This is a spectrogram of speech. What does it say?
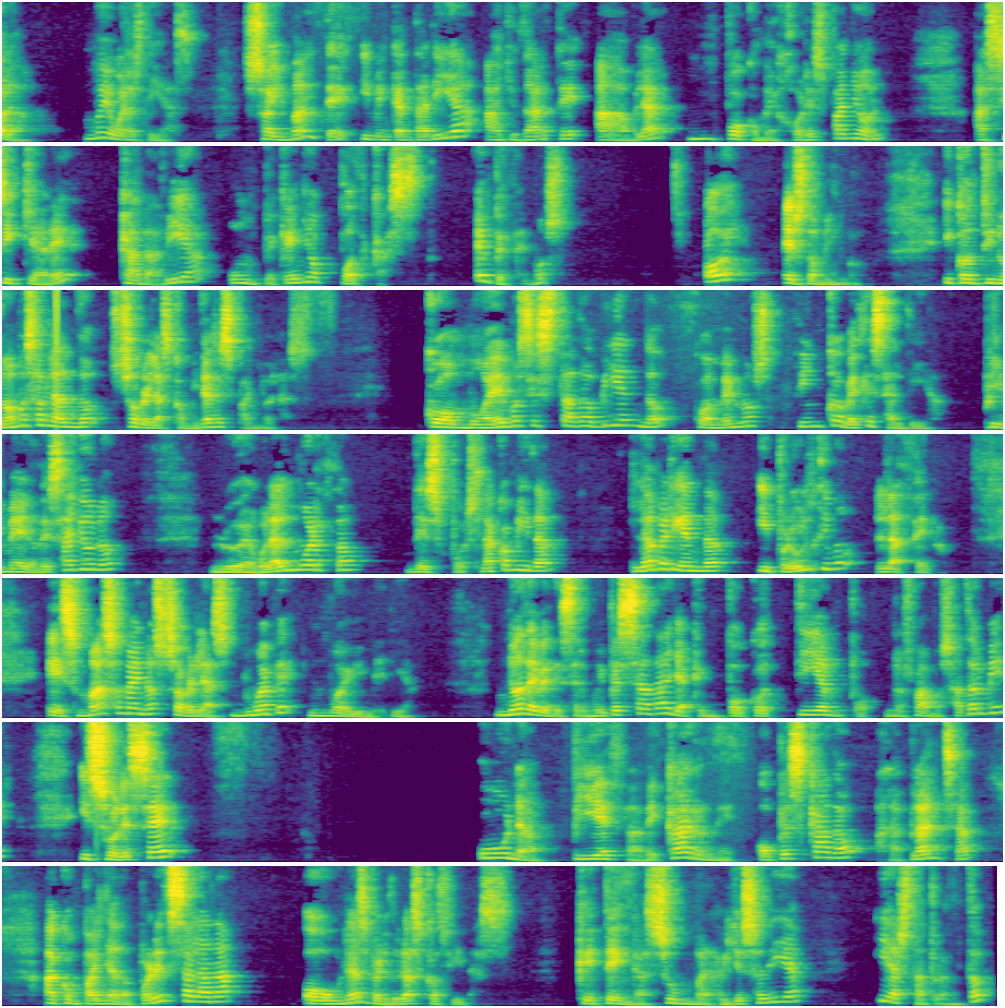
Hola, muy buenos días. Soy Maite y me encantaría ayudarte a hablar un poco mejor español, así que haré cada día un pequeño podcast. Empecemos. Hoy es domingo y continuamos hablando sobre las comidas españolas. Como hemos estado viendo, comemos cinco veces al día. Primero desayuno, luego el almuerzo, después la comida, la merienda y por último la cena es más o menos sobre las nueve, nueve y media. No debe de ser muy pesada ya que en poco tiempo nos vamos a dormir y suele ser una pieza de carne o pescado a la plancha acompañado por ensalada o unas verduras cocidas. Que tengas un maravilloso día y hasta pronto.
